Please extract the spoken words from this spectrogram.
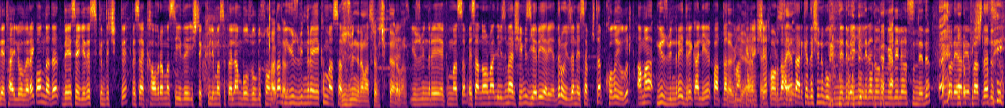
detaylı olarak. Onda da DSG'de sıkıntı çıktı. Mesela kavramasıydı, işte kliması falan bozuldu. Sonradan Tabii, tabii. bir 100 bin liraya yakın masraf. 100 bin lira masrafı çıktı arabanın. Evet, 100 bin liraya yakın masraf. Mesela normalde bizim her şeyimiz yarı yarıyadır. O yüzden hesap kitap kolay olur. Ama 100 bin lirayı direkt Ali'ye patlattım Tabii arkadaşlar. arkadaşlar. Orada Seni- hayat arkadaşını buldum dedim. 50 lira da onun bedeli olsun dedim. Oraya araya patlattım.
